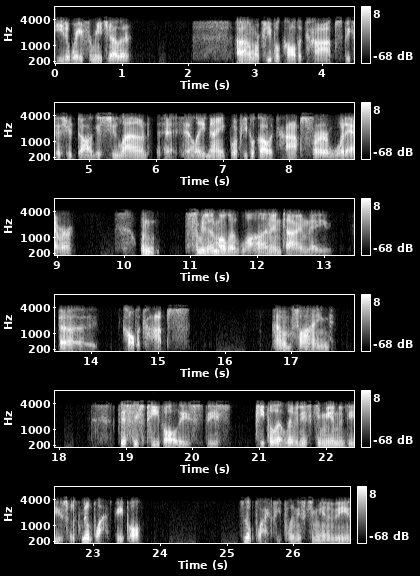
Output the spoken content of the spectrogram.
feet away from each other. Um, where people call the cops because your dog is too loud at, at late night, where people call the cops for whatever. When somebody doesn't mow their lawn in time, they uh, call the cops, have them fined. Just these people, these these people that live in these communities with no black people. No black people in these communities.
